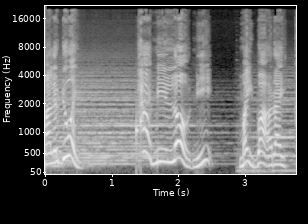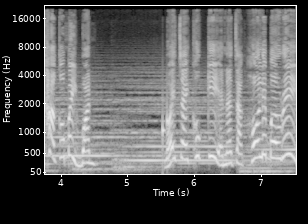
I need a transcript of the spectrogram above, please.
มาแล้วด้วย แค่มีโล่นี้ ไม่ว่าอะไรข้าก็ไม่หวัน ไว้ใจคุกกี้อาณาจักรโฮลิเบอรี่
